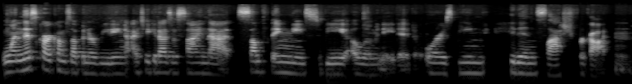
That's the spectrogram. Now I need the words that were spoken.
when this card comes up in a reading, I take it as a sign that something needs to be illuminated or is being hidden slash forgotten.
